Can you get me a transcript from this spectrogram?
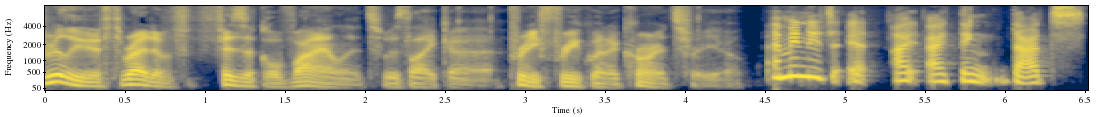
really, the threat of physical violence was like a pretty frequent occurrence for you. I mean, it's. It, I I think that's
